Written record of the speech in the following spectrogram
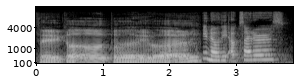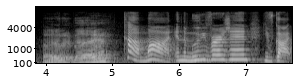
Say gold, pony boy. You know, the outsiders. Pony boy. Come on, in the movie version, you've got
